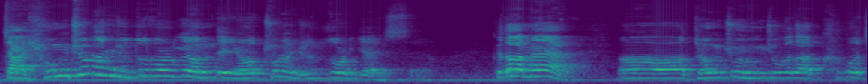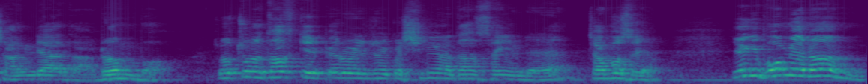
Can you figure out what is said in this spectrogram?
자 흉추는 유두돌기 없는데 요추는 유두돌기가 있어요. 그 다음에 어, 경추 흉추보다 크고 장대하다 럼버 요추는 다섯 개의 뼈로 이루어져 있고 신경은 다섯 상인데 자 보세요. 여기 보면은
